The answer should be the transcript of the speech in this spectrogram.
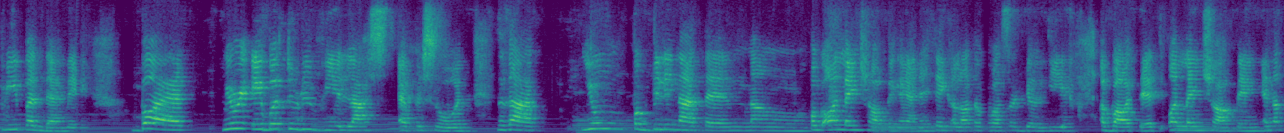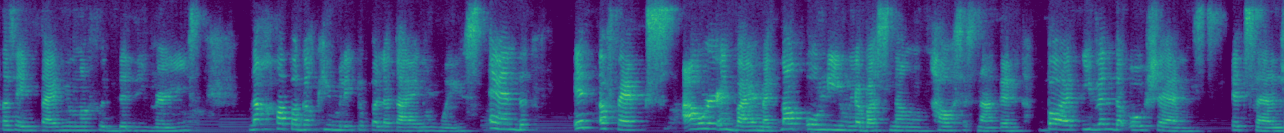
pre-pandemic. But we were able to reveal last episode that yung pagbili natin ng pag-online shopping, ayan, I think a lot of us are guilty about it, online shopping, and at the same time, yung mga food deliveries, nakakapag-accumulate pa pala tayo ng waste. And it affects our environment, not only yung labas ng houses natin, but even the oceans, itself.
